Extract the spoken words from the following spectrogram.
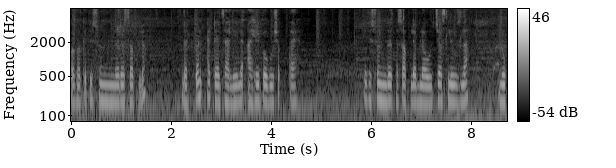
बघा किती सुंदर असं आपलं लटकन अटॅच झालेलं आहे. बघू शकताय. किती सुंदर असं आपल्या ब्लाऊजच्या स्लीव्जला लुक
